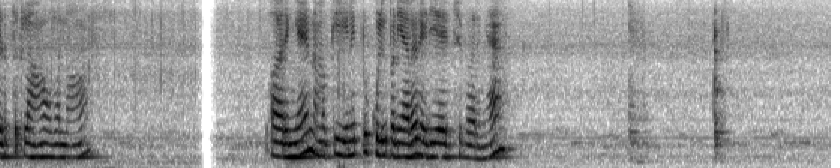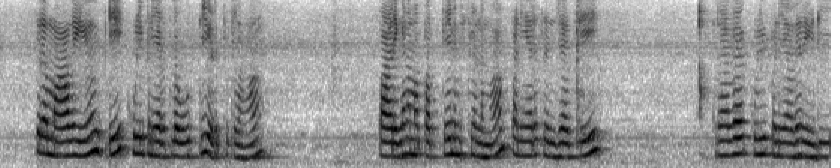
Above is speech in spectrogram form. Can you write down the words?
எடுத்துக்கலாம் ஒவ்வொன்றா பாருங்க நமக்கு இனிப்பு குழி பணியாரம் ரெடி ஆயிடுச்சு பாருங்க. இருக்கிற மாவையும் இப்படி குழி பணியாரத்தில் ஊற்றி எடுத்துக்கலாம். பாருங்கள் நம்ம பத்தே நிமிஷத்தில் நம்ம பணியாரம் செஞ்சாச்சு. ரவை குழி பணியாரம் ரெடி.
